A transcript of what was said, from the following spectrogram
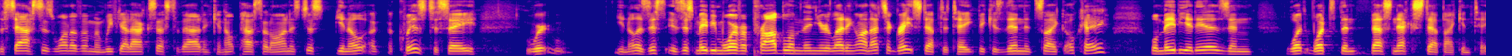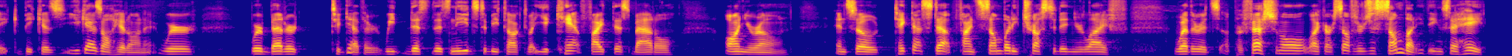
the SAST is one of them, and we've got access to that and can help pass that on. It's just you know a, a quiz to say where you know is this is this maybe more of a problem than you're letting on. That's a great step to take because then it's like okay, well maybe it is, and what what's the best next step I can take? Because you guys all hit on it. We're we're better together. We this this needs to be talked about. You can't fight this battle on your own. And so take that step. Find somebody trusted in your life, whether it's a professional like ourselves or just somebody that you can say, "Hey,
